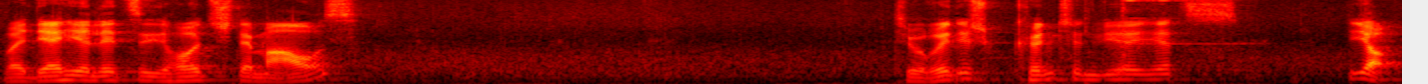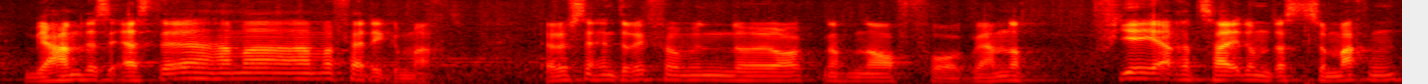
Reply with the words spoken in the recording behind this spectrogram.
Weil der hier lädt die Holzstämme aus. Theoretisch könnten wir jetzt ja, wir haben das erste haben wir, haben wir fertig gemacht. Errichten einen direkt von New York nach Norfolk. Wir haben noch vier Jahre Zeit, um das zu machen.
